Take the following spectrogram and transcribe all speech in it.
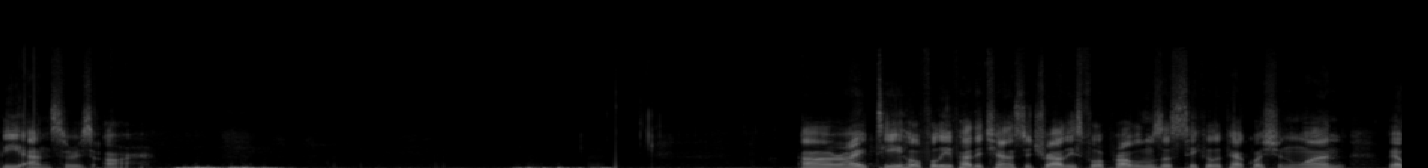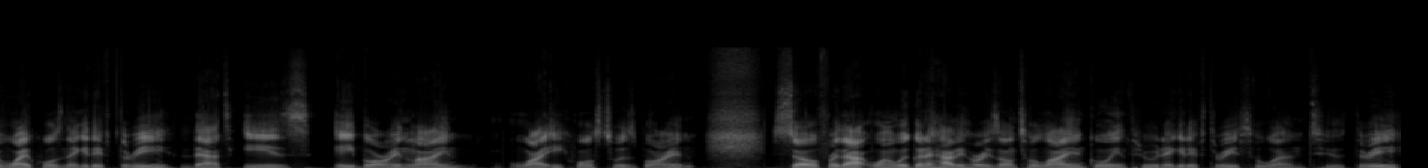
the answers are. Alrighty, hopefully you've had a chance to try out these four problems. Let's take a look at question one. We have y equals negative 3. That is a boring line y equals 2 is boring. So for that one, we're going to have a horizontal line going through negative 3. So 1, 2, 3,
